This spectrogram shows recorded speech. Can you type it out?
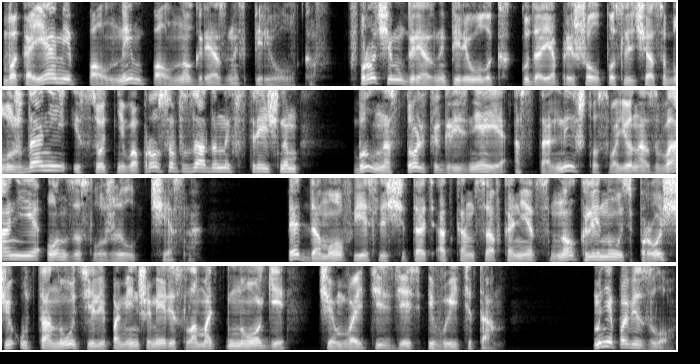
В Акаяме полным-полно грязных переулков. Впрочем, грязный переулок, куда я пришел после часа блужданий и сотни вопросов, заданных встречным, был настолько грязнее остальных, что свое название он заслужил честно. Пять домов, если считать от конца в конец, но, клянусь, проще утонуть или, по меньшей мере, сломать ноги, чем войти здесь и выйти там. Мне повезло.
